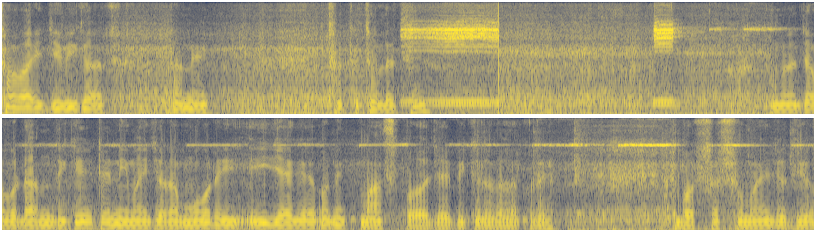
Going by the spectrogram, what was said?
সবাই জীবিকার টানে ছুটে চলেছে। আমরা যাব ডান দিকে এটা নিমাইচড়া মোড়। এই এই জায়গায় অনেক মাছ পাওয়া যায় বিকেলবেলা করে বর্ষার সময় যদিও।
